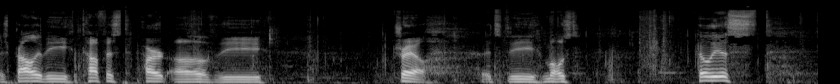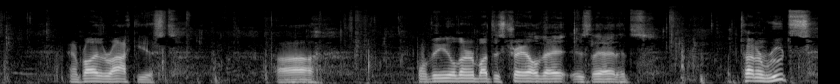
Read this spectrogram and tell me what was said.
is probably the toughest part of the trail. It's the most hilliest and probably the rockiest. Uh, one thing you'll learn about this trail that is that it's a ton of roots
